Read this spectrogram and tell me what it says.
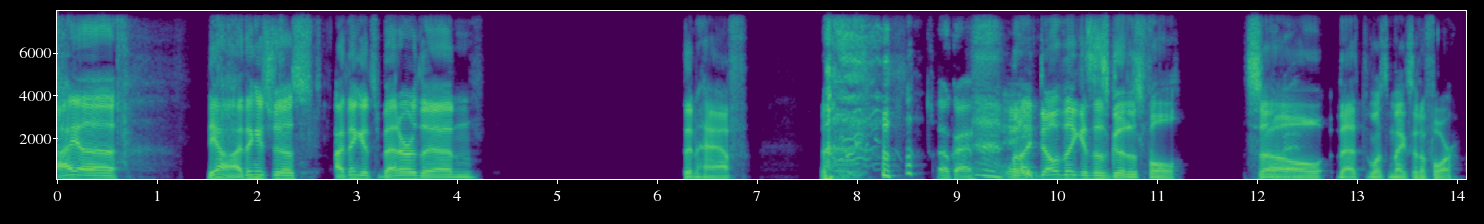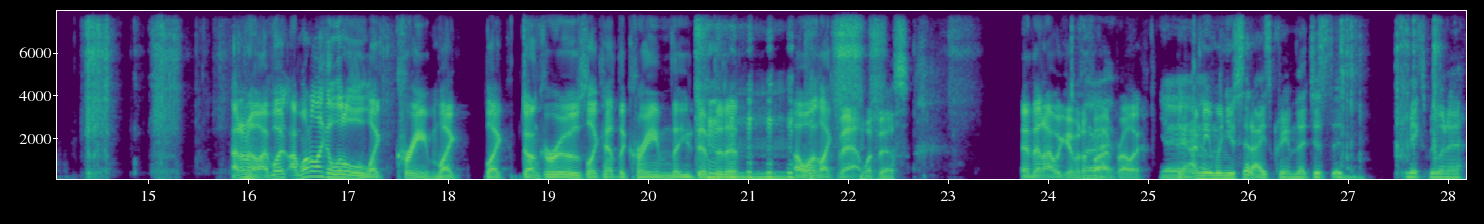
I uh, yeah, I think it's just I think it's better than than half, Okay. but I don't think it's as good as full. So that's what makes it a four. I don't know. I want I want like a little like cream, like like Dunkaroos, like had the cream that you dipped it in. I want like that with this, and then I would give it a All five right. probably. Yeah, yeah. Yeah, I mean, when you said ice cream, that just it makes me want to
